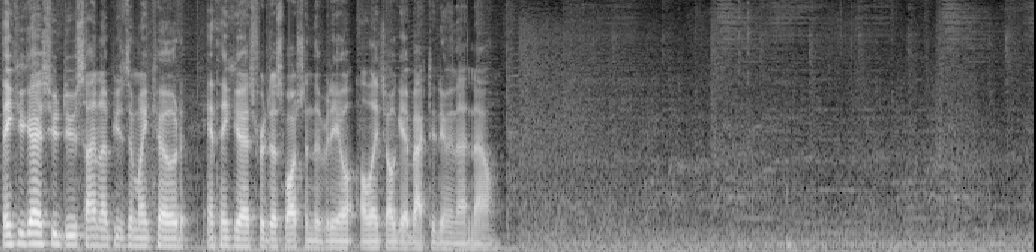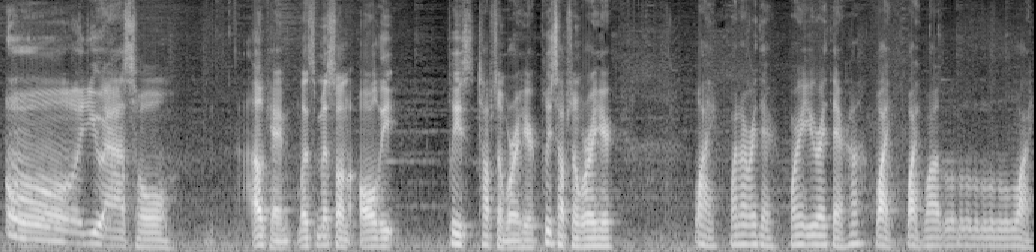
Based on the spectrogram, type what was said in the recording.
Thank you guys who do sign up using my code, and thank you guys for just watching the video. I'll let y'all get back to doing that now. Oh, you asshole. Okay, let's miss on all the... Please, top snowboard right here. Please, top snowboard right here. Why? Why not right there? Why aren't you right there, huh? Why? Why? Why? Why?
